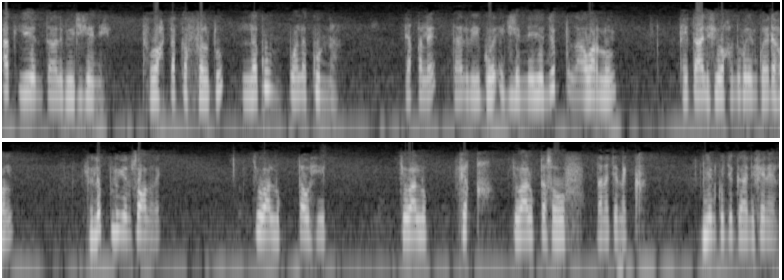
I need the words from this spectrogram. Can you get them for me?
ak yéen taalibe yu jigéen yi. Dafa wax lakum wala kunna teqale taalibe yu góor ak jigéen ne yéen ñëpp laa warlul ay taalif yoo xam ne ma leen koy defal te lépp lu ngeen soxla rek ci wàllu tawxiid ci wàllu fiq ci wàllu tasawuf dana ca nekk du ngeen ko jëggaani feneen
